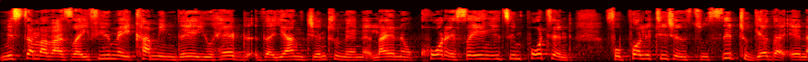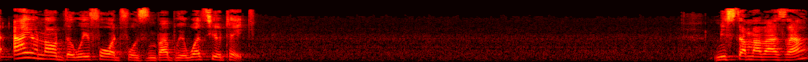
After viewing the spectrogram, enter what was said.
Mr. Mavaza, if you may come in there, you heard the young gentleman, Lionel Kore, saying it's important for politicians to sit together and iron out the way forward for Zimbabwe. What's your take? Mr. Mavaza?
